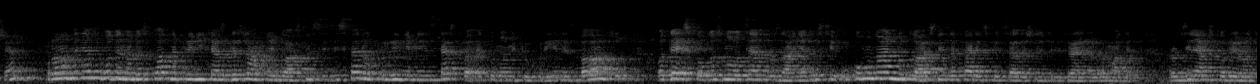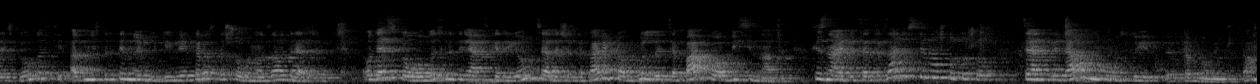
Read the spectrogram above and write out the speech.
Ще. Про надання згоди на безплатне прийняття з державної власності зі сфери управління Міністерства економіки України з балансу Одеського обласного центру зайнятості у комунальну власність Захарівської селищної територіальної громади Розділянського району Одеської області адміністративної будівлі, яка розташована за адресою Одеська область, Розділянський район, селище Захарівка, вулиця Паркова, 18. Всі знаєте центр зайнятості наш, тут, то, що в центрі давно стоїть е, давно він вже там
